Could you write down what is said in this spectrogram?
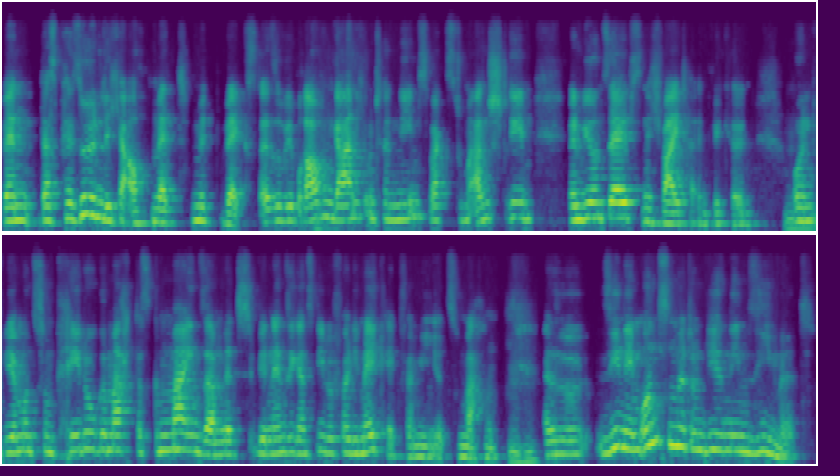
wenn das Persönliche auch mit, mitwächst. Also wir brauchen gar nicht Unternehmenswachstum anstreben, wenn wir uns selbst nicht weiterentwickeln. Mhm. Und wir haben uns zum Credo gemacht, das gemeinsam mit, wir nennen sie ganz liebevoll die Make-Cake-Familie zu machen. Mhm. Also sie nehmen uns mit und wir nehmen sie mit.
